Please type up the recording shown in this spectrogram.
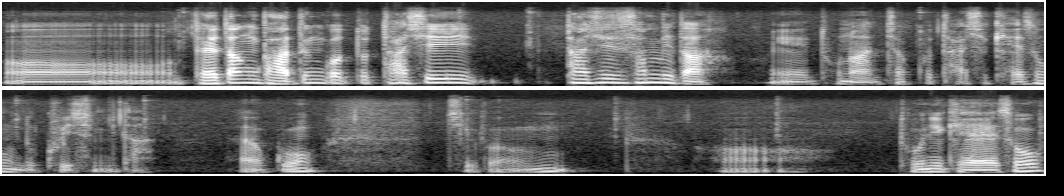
어, 배당 받은 것도 다시 다시 삽니다. 예, 돈 안 찾고 다시 계속 넣고 있습니다. 그래갖고 지금 어, 돈이 계속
